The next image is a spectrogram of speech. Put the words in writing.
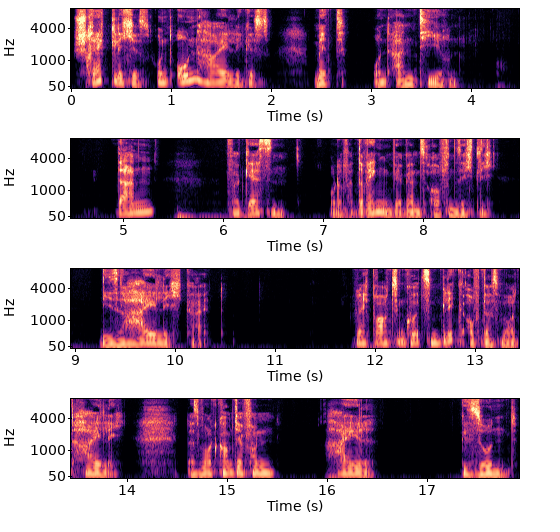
Schreckliches und Unheiliges mit und an Tieren. Dann vergessen oder verdrängen wir ganz offensichtlich diese Heiligkeit. Vielleicht braucht es einen kurzen Blick auf das Wort heilig. Das Wort kommt ja von heil, gesund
